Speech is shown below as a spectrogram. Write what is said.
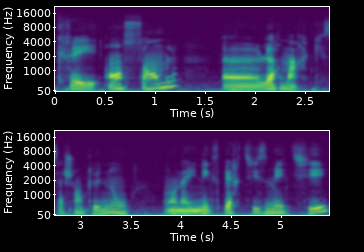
créer ensemble euh, leur marque, sachant que nous, on a une expertise métier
